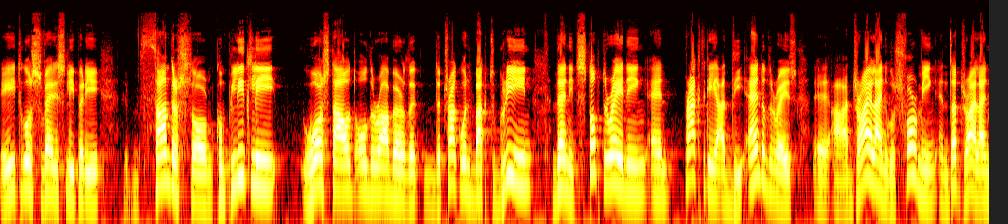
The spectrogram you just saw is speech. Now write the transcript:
It was very slippery. Thunderstorm completely washed out all the rubber. The the track went back to green. Then it stopped raining, and practically at the end of the race, uh, a dry line was forming, and that dry line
